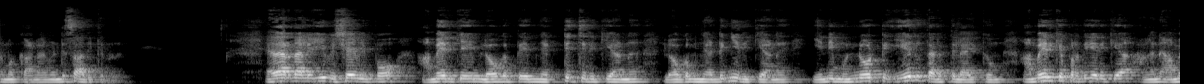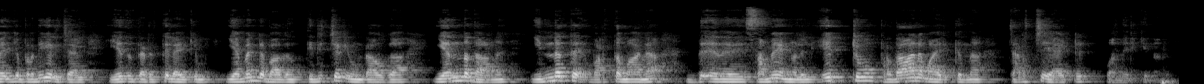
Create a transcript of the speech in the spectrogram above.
നമുക്ക് കാണാൻ വേണ്ടി സാധിക്കുന്നത്. ഏതായിരുന്നാലും ഈ വിഷയം ഇപ്പോൾ അമേരിക്കയും ലോകത്തെയും ഞെട്ടിച്ചിരിക്കുകയാണ് ലോകം ഞടുങ്ങിയിരിക്കുകയാണ്. ഇനി മുന്നോട്ട് ഏത് തരത്തിലായിരിക്കും അമേരിക്ക പ്രതികരിക്കുക? അങ്ങനെ അമേരിക്ക പ്രതികരിച്ചാൽ ഏത് തരത്തിലായിരിക്കും യമന്റെ ഭാഗം തിരിച്ചടി ഉണ്ടാവുക എന്നതാണ് ഇന്നത്തെ വർത്തമാന സമയങ്ങളിൽ ഏറ്റവും പ്രധാനമായിരിക്കുന്ന ചർച്ചയായിട്ട് വന്നിരിക്കുന്നത്.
